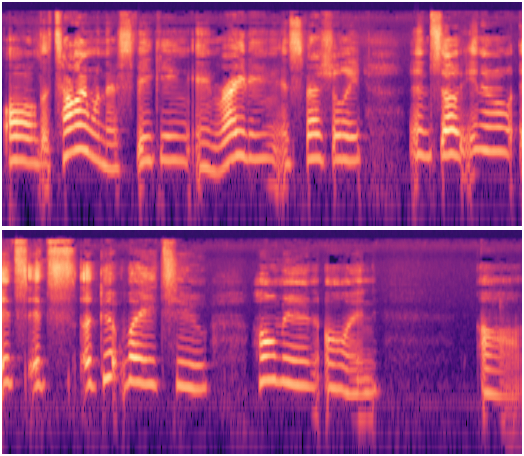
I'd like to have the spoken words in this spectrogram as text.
all the time when they're speaking and writing, especially. And so, you know, it's it's a good way to home in on uh,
